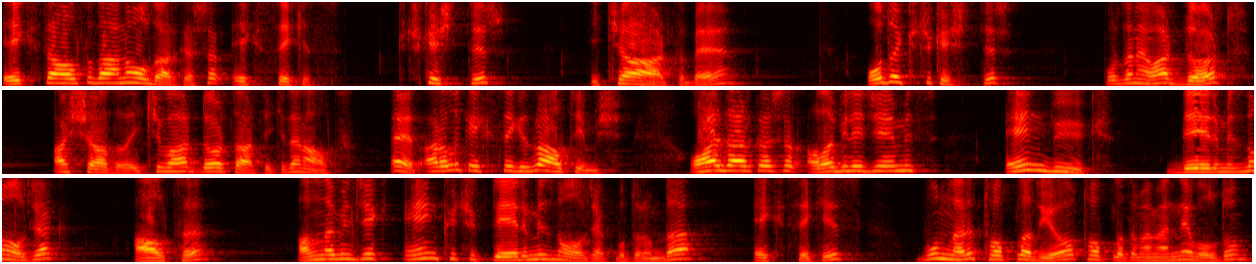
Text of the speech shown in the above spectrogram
Eksi 6 daha ne oldu arkadaşlar? Eksi 8. Küçük eşittir. 2A artı B. O da küçük eşittir. Burada ne var? 4. Aşağıda da 2 var. 4 artı 2'den 6. Evet aralık eksi 8 ile 6'ymış. O halde arkadaşlar alabileceğimiz en büyük değerimiz ne olacak? 6. Alınabilecek en küçük değerimiz ne olacak bu durumda? Eksi 8. Bunları topla diyor. Topladım hemen ne buldum?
